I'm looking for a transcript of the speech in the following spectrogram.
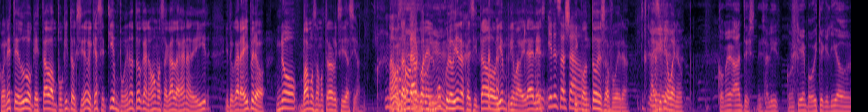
con este dúo que estaba un poquito oxidado y que hace tiempo que no toca, nos vamos a sacar las ganas de ir y tocar ahí, pero no vamos a mostrar oxidación. No. Vamos a estar con el músculo bien ejercitado, bien primaverales Bien y con todo eso afuera. Así Eh, que bueno, Comer antes de salir, con tiempo, viste que el hígado.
